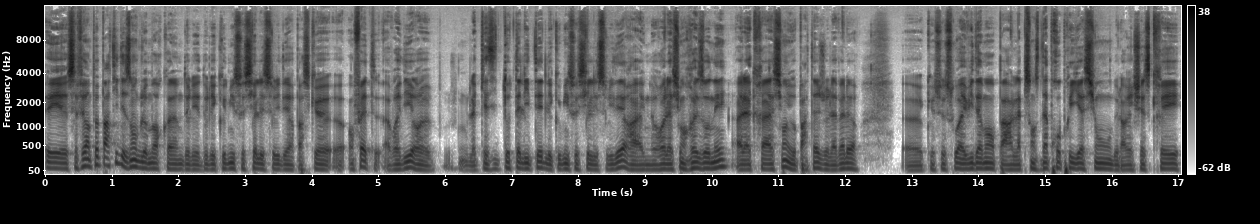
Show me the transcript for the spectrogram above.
Et ça fait un peu partie des angles morts quand même de l'économie sociale et solidaire, parce que euh, en fait, à vrai dire, la quasi-totalité de l'économie sociale et solidaire a une relation raisonnée à la création et au partage de la valeur. Euh, que ce soit évidemment par l'absence d'appropriation de la richesse créée,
